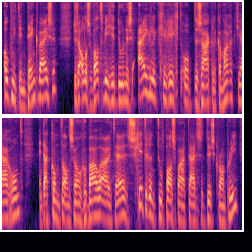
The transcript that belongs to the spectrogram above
Ook niet in denkwijze. Dus alles wat we hier doen is eigenlijk gericht op de zakelijke markt jaar rond. En daar komt dan zo'n gebouw uit. Hè. Schitterend toepasbaar tijdens het Dutch Grand Prix.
